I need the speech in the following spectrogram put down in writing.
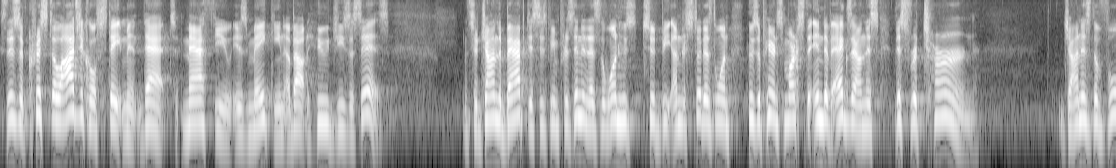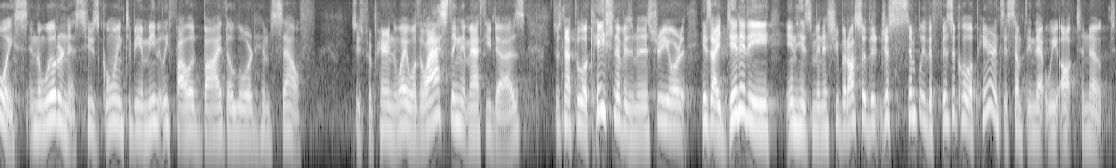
So, this is a Christological statement that Matthew is making about who Jesus is. And so John the Baptist is being presented as the one who should be understood as the one whose appearance marks the end of exile and this, this return. John is the voice in the wilderness who's going to be immediately followed by the Lord himself. So he's preparing the way. Well, the last thing that Matthew does, just not the location of his ministry or his identity in his ministry, but also just simply the physical appearance is something that we ought to note.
